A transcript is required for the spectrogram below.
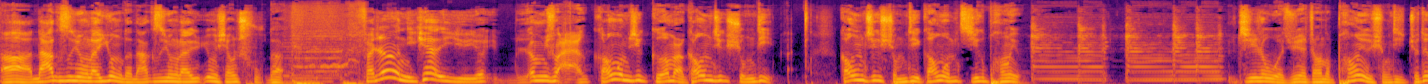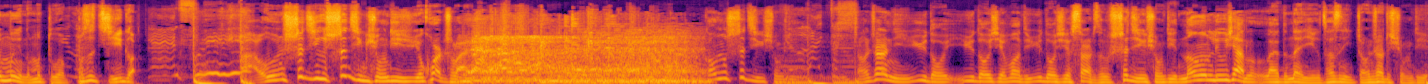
啊，哪个是用来用的，哪个是用来用相处的。反正你看有有人们说，哎，跟我们几个哥们儿，跟我们几个兄弟，跟我们几个兄弟，跟我们几个朋友。其实我觉得真的朋友兄弟绝对没有那么多，不是几个。啊，我们十几个十几个兄弟一块儿出来的，跟我们十几个兄弟，真正你遇到遇到一些问题，遇到一些事儿之后，十几个兄弟能留下来的那一个才是你真正的兄弟。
